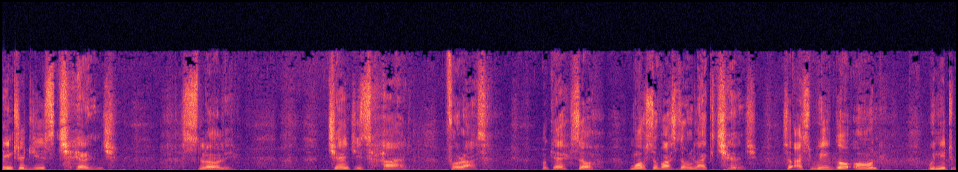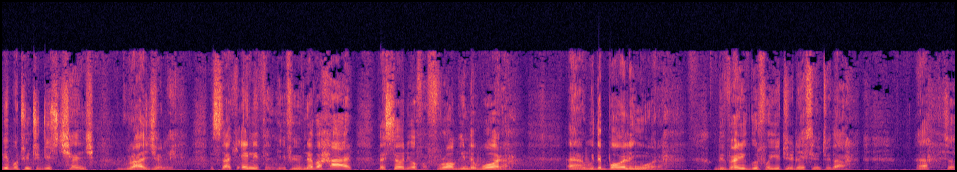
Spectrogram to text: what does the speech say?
Introduce change slowly. Change is hard for us. Okay? So most of us don't like change. So as we go on, we need to be able to introduce change gradually. It's like anything. If you've never had the story of a frog in the water and uh, with the boiling water, it'll be very good for you to listen to that. Uh, so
